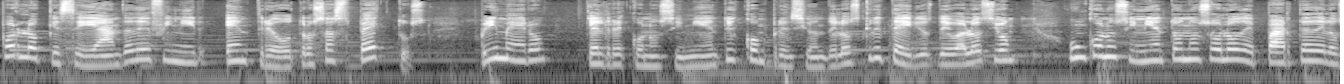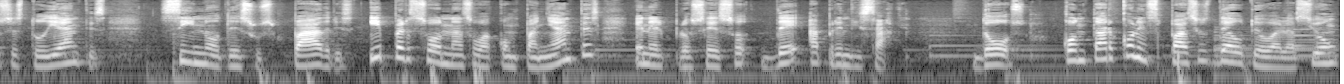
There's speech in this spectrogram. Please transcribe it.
por lo que se han de definir entre otros aspectos. Primero, el reconocimiento y comprensión de los criterios de evaluación, un conocimiento no solo de parte de los estudiantes, sino de sus padres y personas o acompañantes en el proceso de aprendizaje. 2. Contar con espacios de autoevaluación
